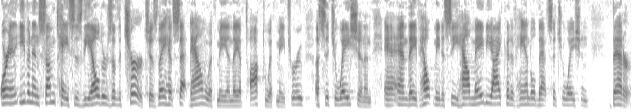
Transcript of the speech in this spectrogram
Or in, even in some cases, the elders of the church, as they have sat down with me and they have talked with me through a situation and, and they've helped me to see how maybe I could have handled that situation better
